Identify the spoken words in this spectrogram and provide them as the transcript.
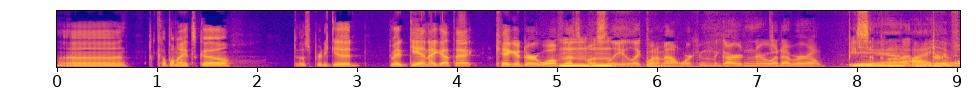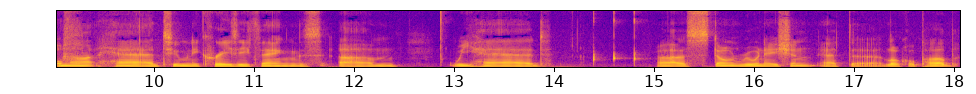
uh, a couple nights ago. That was pretty good. But again, I got that keg of Dirt Wolf. That's mostly like when I'm out working in the garden or whatever. I'll be sipping on Yeah, a I have Wolf. not had too many crazy things. Um, we had uh, Stone Ruination at the local pub.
